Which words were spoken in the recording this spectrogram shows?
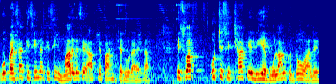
वो पैसा किसी न किसी मार्ग से आपके पास ज़रूर आएगा। इस वर्ष उच्च शिक्षा के लिए मूलांक दो वाले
